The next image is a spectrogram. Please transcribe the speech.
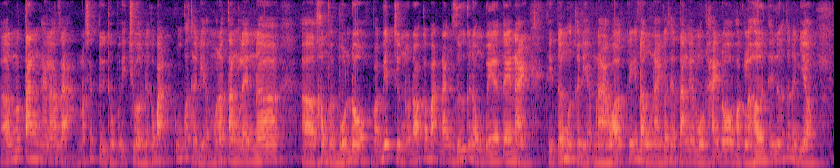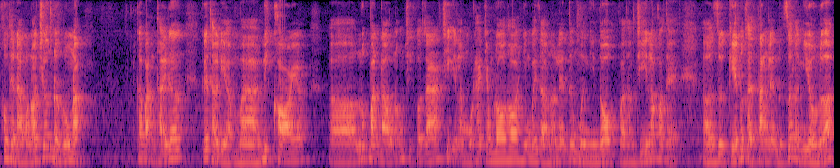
đó, nó tăng hay là nó giảm nó sẽ tùy thuộc vào thị trường. Nên các bạn cũng có thời điểm mà nó tăng lên ờ, ờ, uh, 0,4 đô và biết chừng nào đó các bạn đang giữ cái đồng BAT này thì tới một thời điểm nào uh, cái đồng này có thể tăng lên 1 2 đô hoặc là hơn thế nữa rất là nhiều. Không thể nào mà nói trước được đúng không nào? Các bạn thấy đó cái thời điểm mà Bitcoin uh, lúc ban đầu nó cũng chỉ có giá trị là một hai trăm đô thôi nhưng bây giờ nó lên tới 10.000 đô và thậm chí nó có thể uh, dự kiến nó có thể tăng lên được rất là nhiều nữa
